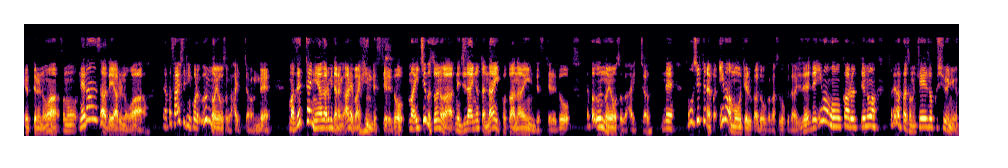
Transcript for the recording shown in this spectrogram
言ってるのは、その値段差でやるのは、やっぱ最終的にこれ運の要素が入っちゃうんで、まあ絶対値上がるみたいなのがあればいいんですけれど、まあ一部そういうのがね、時代によってはないことはないんですけれど、やっぱ運の要素が入っちゃう。で、投資っていうのはやっぱ今儲けるかどうかがすごく大事で、で、今儲かるっていうのは、それはやっぱりその継続収入、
